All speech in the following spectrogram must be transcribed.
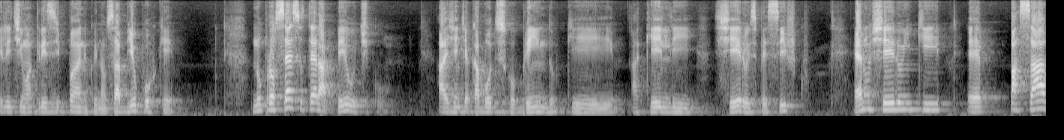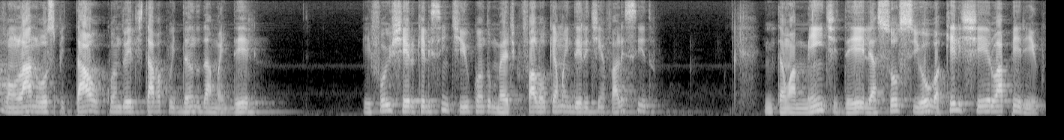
ele tinha uma crise de pânico e não sabia o porquê. No processo terapêutico, a gente acabou descobrindo que aquele cheiro específico era um cheiro em que é, passavam lá no hospital quando ele estava cuidando da mãe dele. E foi o cheiro que ele sentiu quando o médico falou que a mãe dele tinha falecido. Então a mente dele associou aquele cheiro a perigo.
